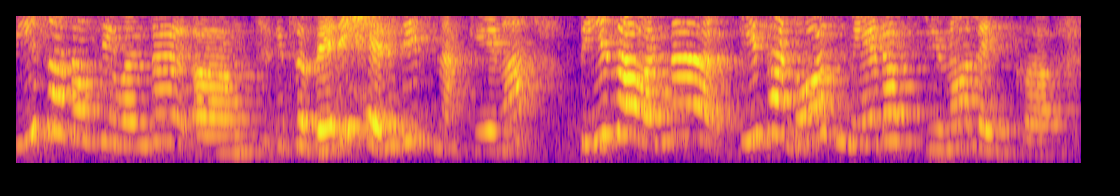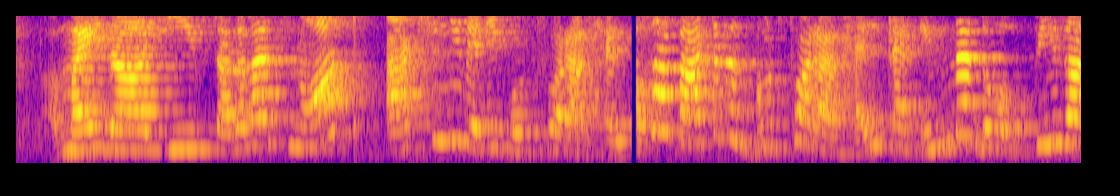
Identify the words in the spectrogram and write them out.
பீஸா தோசை வந்து it's a very healthy snack ஏன்னா பீஸா வந்து pizza dough made of you know like maida yeast அதெல்லாம் it's not actually very good for our health dosa batter is good for our health and இந்த தோ பீஸா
